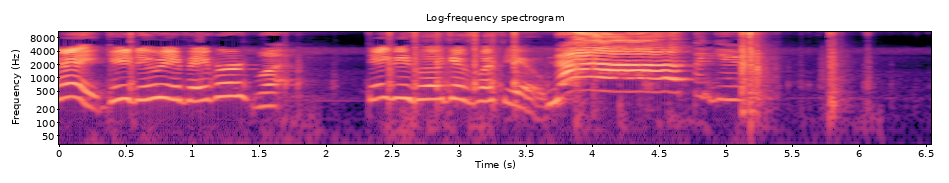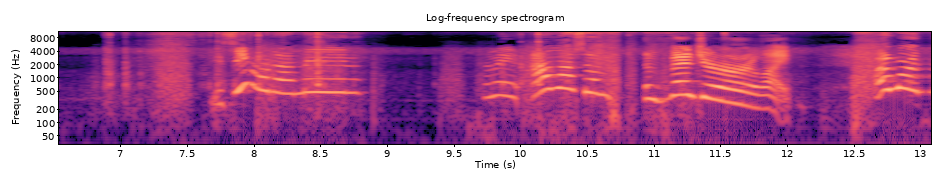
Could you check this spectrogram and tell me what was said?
Hey, can you do me a favor? What? Take these little kids with you. No! Thank you. You see what I mean? I mean, I want some adventure like. I want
